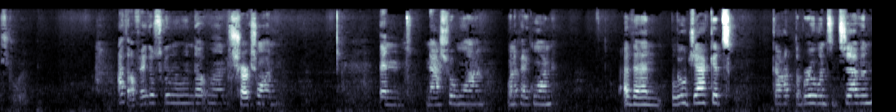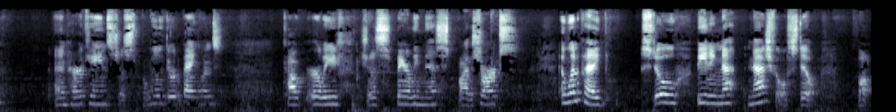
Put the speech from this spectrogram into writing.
destroyed. I thought Vegas was gonna win that one. Sharks won. Then Nashville won. Winnipeg won. And then Blue Jackets got the Bruins at seven. And Hurricanes just blew through the Penguins. Cal early just barely missed by the Sharks. And Winnipeg still beating Na- Nashville still. But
